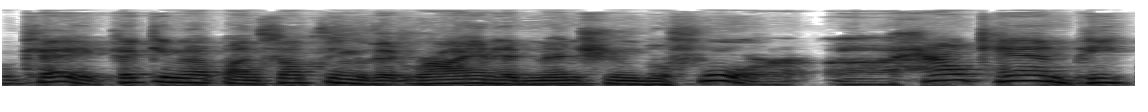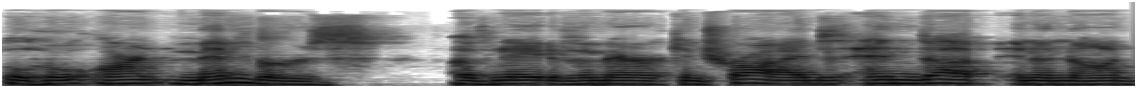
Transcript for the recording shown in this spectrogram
Okay, picking up on something that Ryan had mentioned before, uh, how can people who aren't members of Native American tribes end up in a non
